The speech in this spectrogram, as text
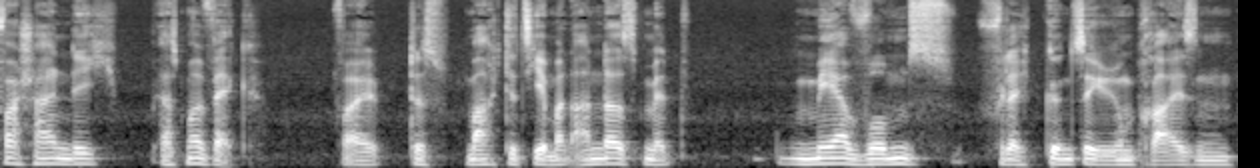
wahrscheinlich erstmal weg, weil das macht jetzt jemand anders mit mehr Wumms, vielleicht günstigeren Preisen,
